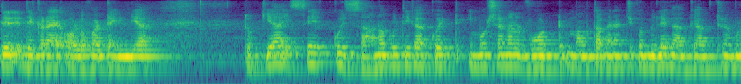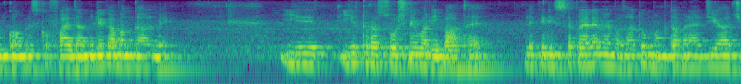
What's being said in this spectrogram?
दिख रहा है ऑल ओवर द इंडिया तो क्या इससे कोई सहानुभूति का कोई इमोशनल वोट ममता बनर्जी को मिलेगा? क्या तृणमूल कांग्रेस को फ़ायदा मिलेगा बंगाल में? ये ये थोड़ा सोचने वाली बात है। लेकिन इससे पहले मैं बता दूँ, ममता बनर्जी आज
